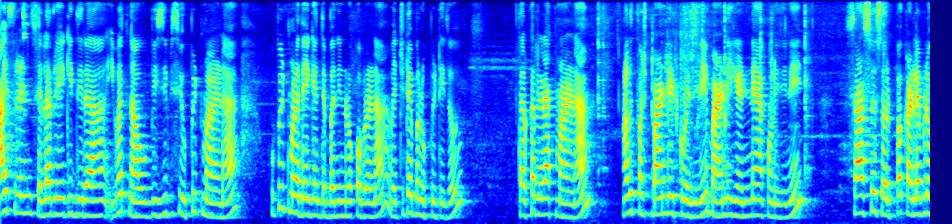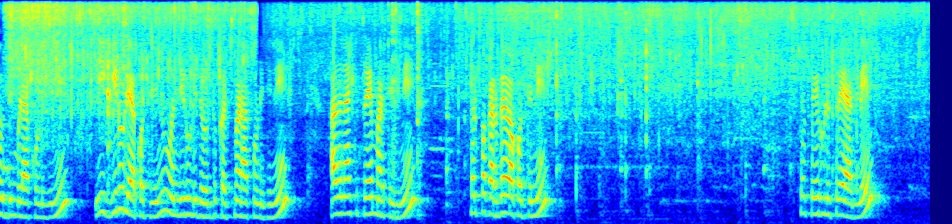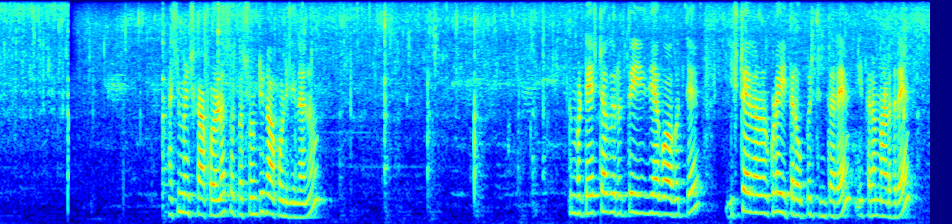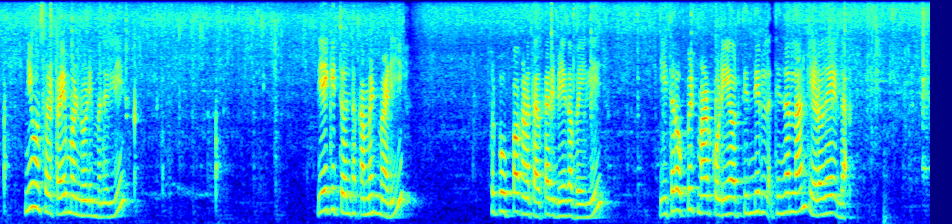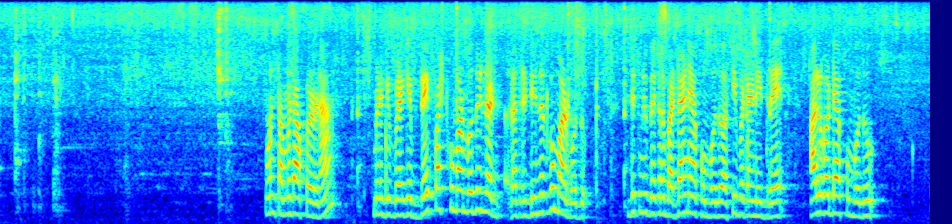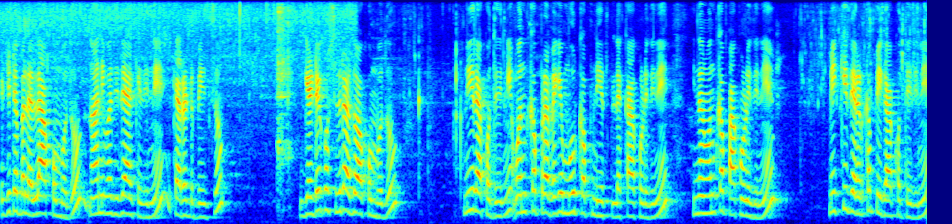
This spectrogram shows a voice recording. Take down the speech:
Hi friends ಎಲ್ಲರೂ ಹೇಗಿದ್ದೀರಾ? ಇವತ್ತು ನಾವು ಬಿಸಿ ಬಿಸಿ ಉಪ್ಪಿಟ್ಟು ಮಾಡೋಣ. ಉಪ್ಪಿಟ್ಟು ಮಾಡೋದು ಹೇಗೆ ಅಂತ ಬನ್ನಿ, ನೋಡ್ಕೊಬರೋಣ. ವೆಜಿಟೇಬಲ್ ಉಪ್ಪಿಟ್ಟಿದು ತರಕಾರಿ ಹಾಕಿ ಮಾಡೋಣ. ಅದಕ್ಕೆ ಫಸ್ಟ್ ಬಾಣಲಿ ಇಟ್ಕೊಂಡಿದ್ದೀನಿ. ಬಾಣಲಿಗೆ ಎಣ್ಣೆ ಹಾಕ್ಕೊಂಡಿದ್ದೀನಿ ಸಾಸಿವೆ ಸ್ವಲ್ಪ, ಕಡಲೆಬೇಳೆ ಉದ್ದಿನಬೇಳೆ ಹಾಕ್ಕೊಂಡಿದ್ದೀನಿ ಈಗ ಈರುಳ್ಳಿ ಹಾಕ್ಕೊತಿದ್ದೀನಿ ಒಂದು ಈರುಳ್ಳಿ ದೊಡ್ಡದು ಕಟ್ ಮಾಡಿ ಹಾಕ್ಕೊಂಡಿದ್ದೀನಿ ಅದನ್ನು ಹಾಕಿ ಫ್ರೈ ಮಾಡ್ತಿದ್ದೀನಿ. ಸ್ವಲ್ಪ ಕರಿಬೇವು ಹಾಕ್ಕೊತೀನಿ ಸ್ವಲ್ಪ ಈರುಳ್ಳಿ ಫ್ರೈ ಆಗಲಿ. ಹಸಿಮೆಣ್ಸಿಗೆ ಹಾಕೊಳ್ಳೋಣ. ಸ್ವಲ್ಪ ಶುಂಠಿನೂ ಹಾಕ್ಕೊಂಡಿದ್ದೀನಿ ನಾನು. ತುಂಬ ಟೇಸ್ಟಾಗೂ ಇರುತ್ತೆ ಈಸಿಯಾಗೂ ಆಗುತ್ತೆ. ಇಷ್ಟ ಇಲ್ಲ ಕೂಡ ಈ ಥರ ಉಪ್ಪಿಟ್ಟು ತಿಂತಾರೆ, ಈ ಥರ ಮಾಡಿದ್ರೆ. ನೀವು ಒಂದು ಸಲ ಟ್ರೈ ಮಾಡಿ ನೋಡಿ ಮನೇಲಿ ಹೇಗಿತ್ತು ಅಂತ ಕಮೆಂಟ್ ಮಾಡಿ. ಸ್ವಲ್ಪ ಉಪ್ಪು ಹಾಕೋಣ, ತರಕಾರಿ ಬೇಗ ಬೇಯಲಿ. ಈ ಥರ ಉಪ್ಪಿಟ್ಟು ಮಾಡಿಕೊಡಿ, ಅವ್ರು ತಿಂದಿಲ್ಲ, ತಿನ್ನಲ್ಲ ಅಂತ ಹೇಳೋದೇ ಇಲ್ಲ. ಒಂದು ಟೊಮೆಟೊ ಹಾಕ್ಕೊಳ್ಳೋಣ. ಬೆಳಗ್ಗೆ ಬೆಳಗ್ಗೆ ಬ್ರೇಕ್ಫಾಸ್ಟ್ಗೂ ಮಾಡ್ಬೋದು, ಇಲ್ಲ ರಾತ್ರಿ ಡಿನ್ನರ್ಗೂ ಮಾಡ್ಬೋದು. ಇದಕ್ಕೆ ನೀವು ಬೇಕಾದ್ರೆ ಬಟಾಣಿ ಹಾಕೊಬೋದು ಹಸಿ ಬಟಾಣಿ ಇದ್ದರೆ ಆಲೂಗಡ್ಡೆ ಹಾಕೊಬೋದು ವೆಜಿಟೇಬಲ್ ಎಲ್ಲ ಹಾಕೊಬೋದು ನಾನು ಇವತ್ತು ಇದೇ ಹಾಕಿದ್ದೀನಿ ಕ್ಯಾರೆಟ್ ಬೀನ್ಸು ಗೆಡ್ಡೆ ಕೊಸಿದ್ರೆ ಅದು ಹಾಕೊಬೋದು ನೀರು ಹಾಕೋತಿದ್ದೀನಿ ಒಂದು ಕಪ್ ರವೆಗೆ ಮೂರು ಕಪ್ ನೀರು ಲೆಕ್ಕ ಹಾಕೊಂಡಿದ್ದೀನಿ ಇನ್ನೊಂದು ಒಂದು ಕಪ್ ಹಾಕ್ಕೊಂಡಿದ್ದೀನಿ. ಮಿಕ್ಕಿದ ಎರಡು ಕಪ್ ಈಗ ಹಾಕೋತಿದ್ದೀನಿ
